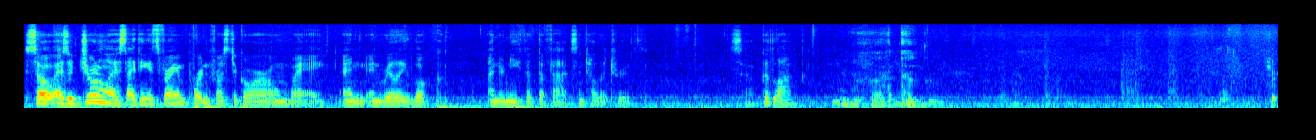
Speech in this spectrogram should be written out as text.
So as a journalist, I think it's very important for us to go our own way and, and really look underneath at the facts and tell the truth. So good luck. Sure,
